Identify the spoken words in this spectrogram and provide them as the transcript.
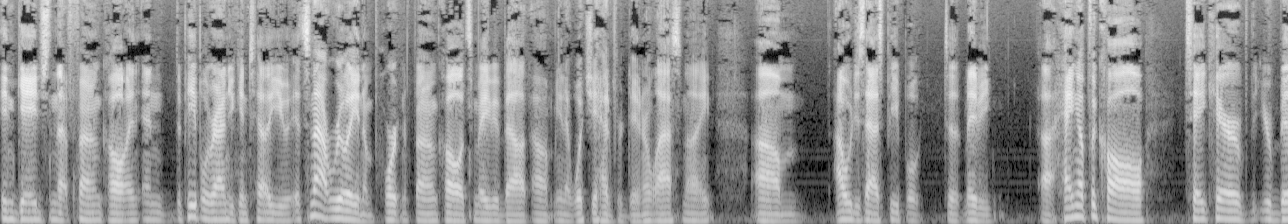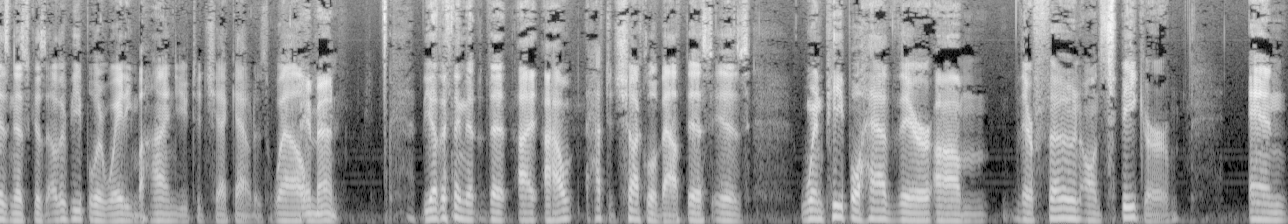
engaged in that phone call, and, and the people around you can tell you it's not really an important phone call. It's maybe about um, you know what you had for dinner last night. Um, I would just ask people to maybe uh, hang up the call, take care of your business because other people are waiting behind you to check out as well. Amen. The other thing that that I I have to chuckle about this is when people have their um, their phone on speaker and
